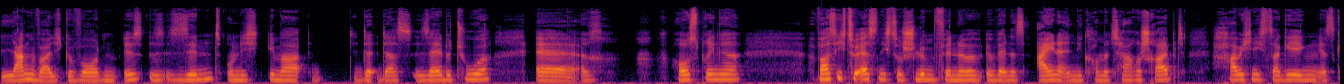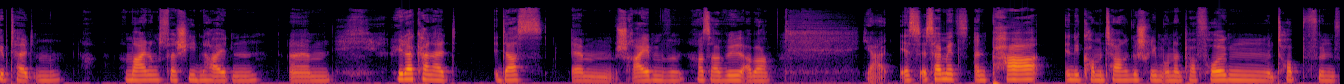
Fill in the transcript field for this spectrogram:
langweilig geworden ist, sind und ich immer dasselbe tue, äh, rausbringe. Was ich zuerst nicht so schlimm finde, wenn es einer in die Kommentare schreibt, habe ich nichts dagegen. Es gibt halt Meinungsverschiedenheiten. Ähm, jeder kann halt das ähm, schreiben, was er will, aber ja, es, es haben jetzt ein paar in die Kommentare geschrieben und ein paar Folgen, Top 5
